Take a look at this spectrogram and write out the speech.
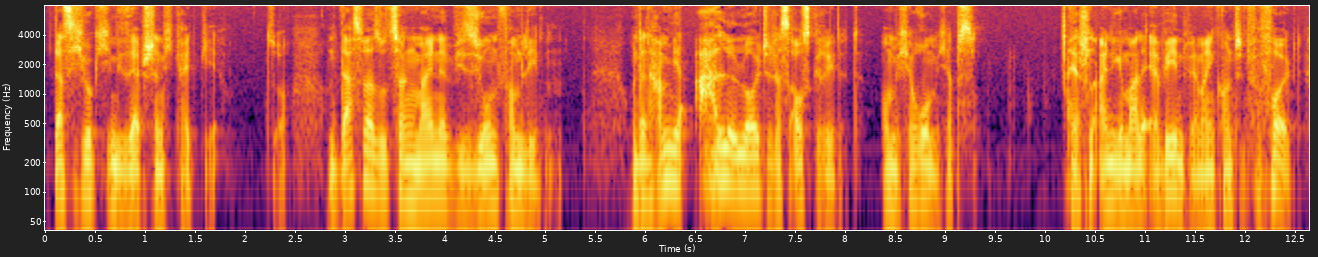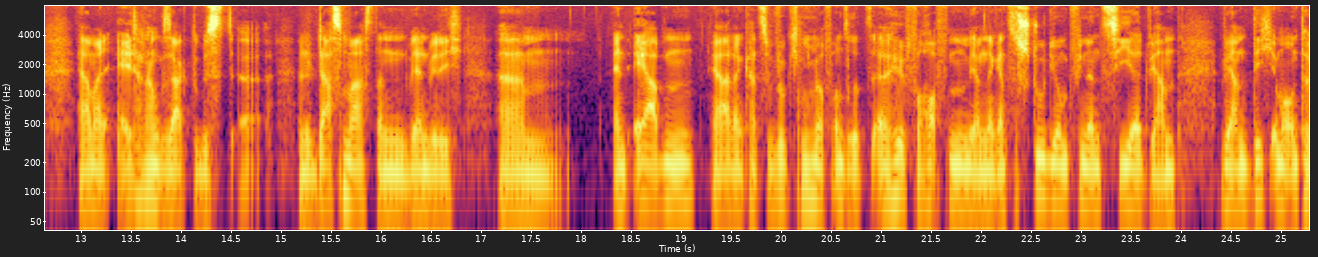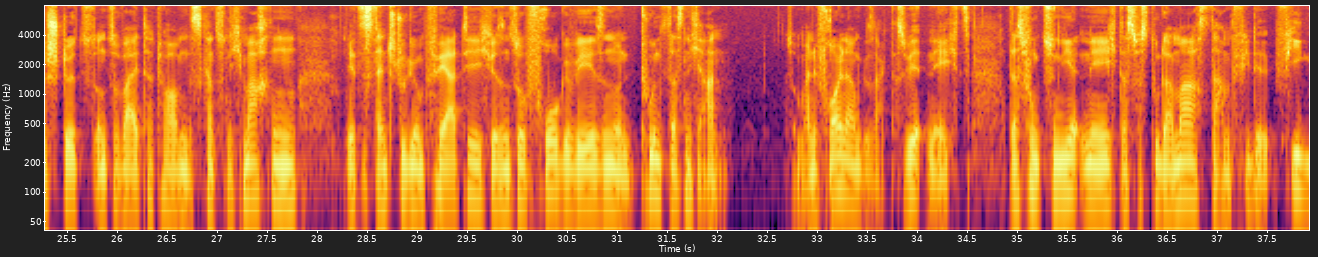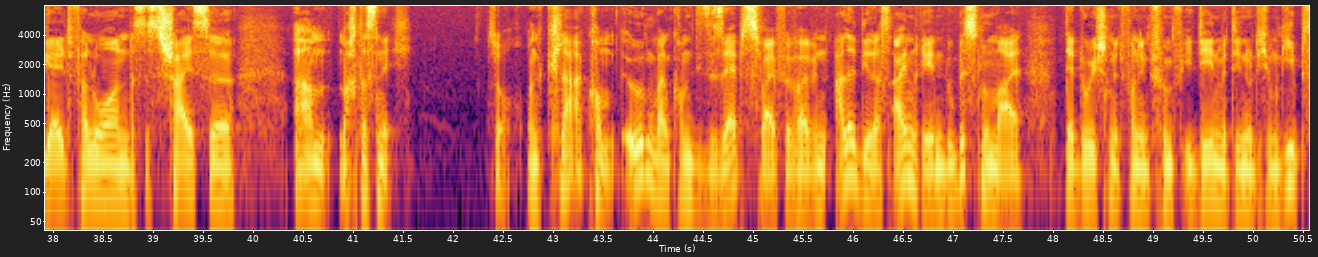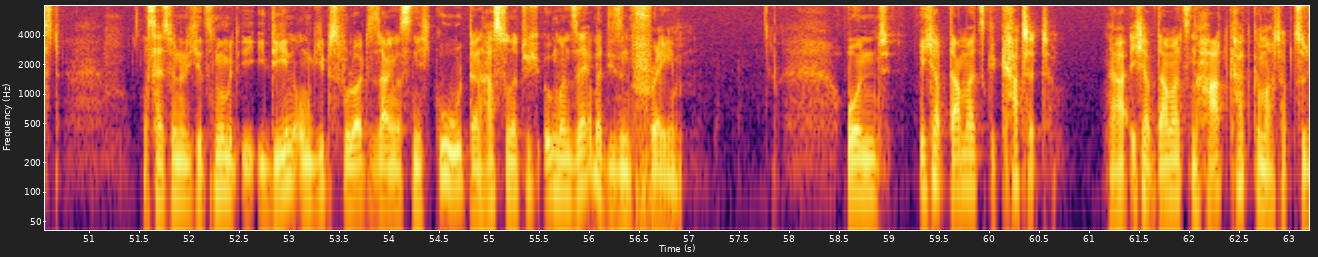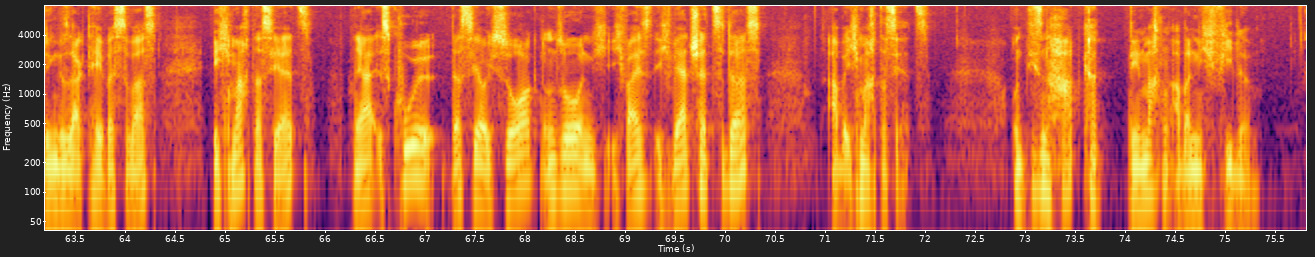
dass ich wirklich in die Selbstständigkeit gehe. So. Und das war sozusagen meine Vision vom Leben. Und dann haben mir alle Leute das ausgeredet um mich herum. Ich habe es ja schon einige Male erwähnt, wer meinen Content verfolgt. Ja, meine Eltern haben gesagt, du bist, äh, wenn du das machst, dann werden wir dich ähm, enterben. Ja, dann kannst du wirklich nicht mehr auf unsere äh, Hilfe hoffen. Wir haben dein ganzes Studium finanziert. Wir haben, wir haben dich immer unterstützt und so weiter, Torben. Das kannst du nicht machen. Jetzt ist dein Studium fertig. Wir sind so froh gewesen und tun es das nicht an. So, meine Freunde haben gesagt, das wird nichts das funktioniert nicht, das, was du da machst, da haben viele viel Geld verloren, das ist scheiße, ähm, mach das nicht. So, und klar kommt, irgendwann kommen diese Selbstzweifel, weil wenn alle dir das einreden, du bist nun mal der Durchschnitt von den fünf Ideen, mit denen du dich umgibst. Das heißt, wenn du dich jetzt nur mit Ideen umgibst, wo Leute sagen, das ist nicht gut, dann hast du natürlich irgendwann selber diesen Frame. Und ich habe damals gecuttet. Ja, ich habe damals einen Hard Cut gemacht, habe zu denen gesagt, hey, weißt du was? ich mache das jetzt. Ja, ist cool, dass ihr euch sorgt und so. Und ich, ich weiß, ich wertschätze das, aber ich mache das jetzt. Und diesen Hardcut, den machen aber nicht viele,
